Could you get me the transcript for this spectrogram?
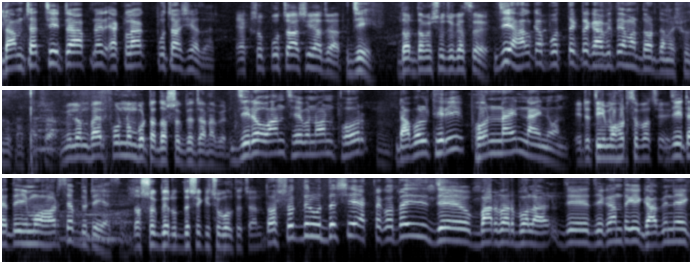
দাম চাচ্ছি এটা আপনার এক লাখ পঁচাশি হাজার। একশো পঁচাশি হাজার? জি। দরদামের সুযোগ আছে? জি হালকা প্রত্যেকটা গাবিতে আমার দরদামের সুযোগ আছে। আচ্ছা মিলন ভাইয়ের ফোন নম্বরটা দর্শকদের জানাবেন। Zero one seven one four double three four nine nine one. এটাতে এই হোয়াটসঅ্যাপ আছে? যেটাতে ইমো হোয়াটসঅ্যাপ দুটোই আছে। দর্শকদের উদ্দেশ্যে কিছু বলতে চান? দর্শকদের উদ্দেশ্যে একটা কথাই যে বারবার বলার যে যেখান থেকে গাবি নেক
